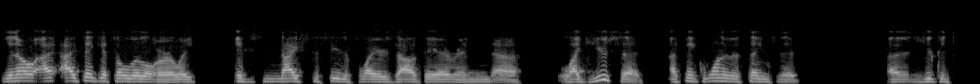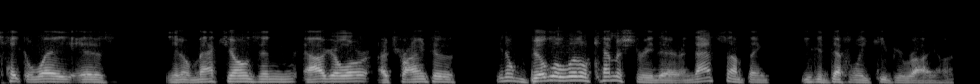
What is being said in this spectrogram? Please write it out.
you know, I, I think it's a little early. It's nice to see the players out there, and uh, like you said, I think one of the things that uh, you can take away is, you know, Mac Jones and Agholor are trying to, you know, build a little chemistry there, and that's something you can definitely keep your eye on.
